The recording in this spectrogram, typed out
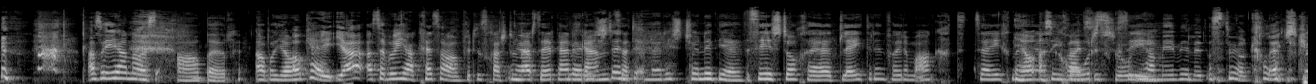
Also ich habe noch ein Aber, aber ja. Okay, ja, also ich habe kein Aber, das kannst du Ja, mir sehr gerne wer ist, ergänzen. denn, wer ist Genevieve? Sie ist doch äh, die Leiterin von ihrem Aktzeichnen. Ja, also ich weiß Kurs es schon. Ich habe mehr wollen, dass du erklärst.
